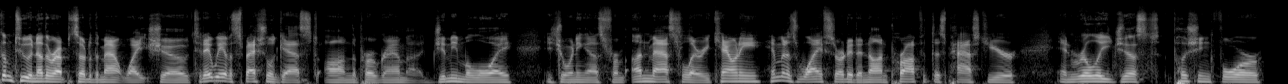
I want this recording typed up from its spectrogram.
Welcome to another episode of the Matt White Show. Today we have a special guest on the program. Uh, Jimmy Malloy is joining us from Unmasked Tulare County. Him and his wife started a nonprofit this past year and really just pushing for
